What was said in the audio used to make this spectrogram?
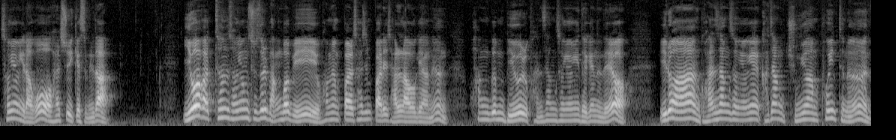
성형이라고 할 수 있겠습니다. 이와 같은 성형수술 방법이 화면빨, 사진빨이 잘 나오게 하는 황금 비율 관상 성형이 되겠는데요. 이러한 관상 성형의 가장 중요한 포인트는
